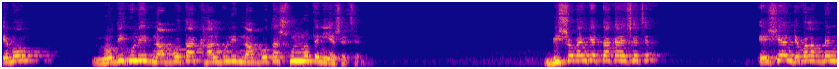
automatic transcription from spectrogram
এবং নদীগুলির নাব্যতা, খালগুলির নাব্যতা শূন্যতে নিয়ে এসেছেন। বিশ্ব ব্যাংকের টাকা এসেছে, এশিয়ান ডেভেলপমেন্ট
